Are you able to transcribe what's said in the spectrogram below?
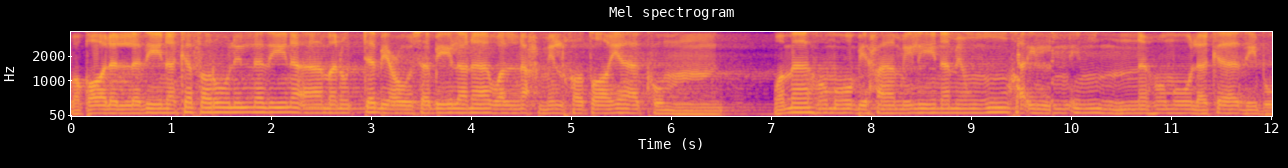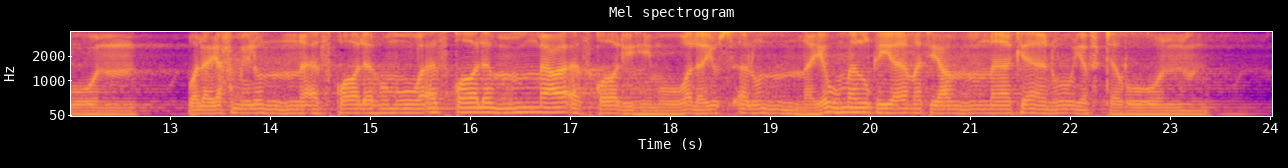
وقال الذين كفروا للذين آمنوا اتبعوا سبيلنا ولنحمل خطاياكم وما هم بحاملين من خائل إنهم لكاذبون وليحملن أثقالهم وأثقالا مع أثقالهم وليسألن يوم القيامة عما كانوا يفترون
